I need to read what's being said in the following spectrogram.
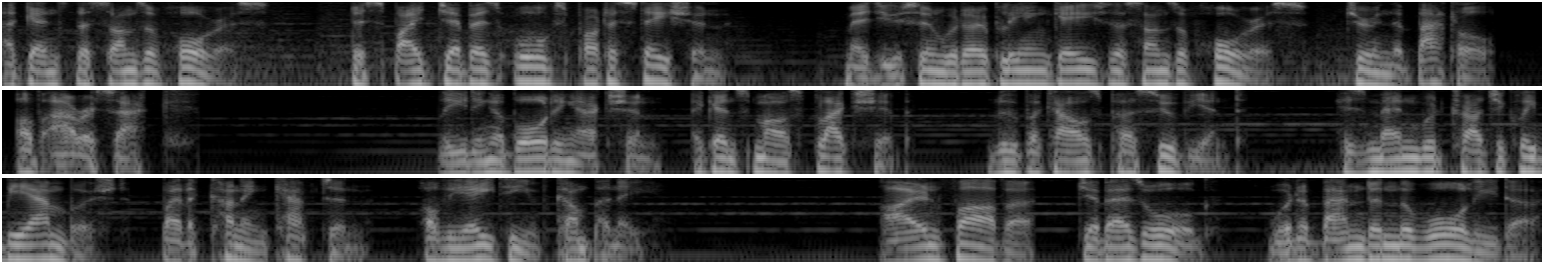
against the Sons of Horus, despite Jebez Org's protestation, Meduson would openly engage the sons of Horus during the Battle of Arishak. Leading a boarding action against Marr's flagship, Lupercal's Pursuivant, his men would tragically be ambushed by the cunning captain of the 18th Company. Iron Father Jebez Org would abandon the war leader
